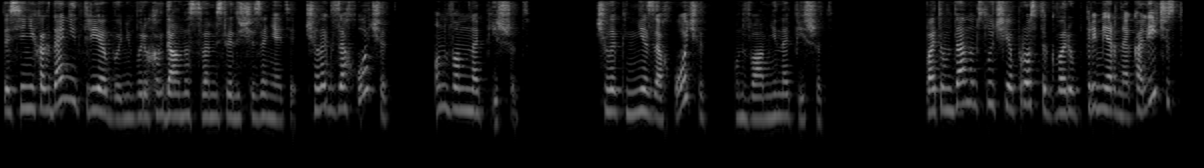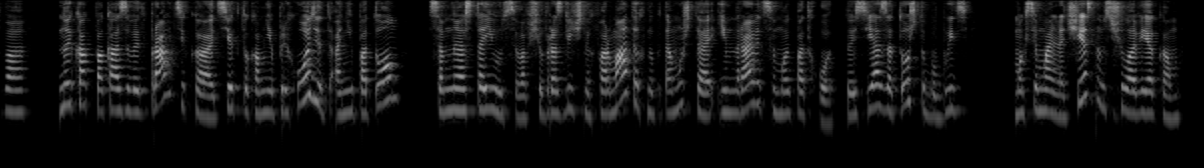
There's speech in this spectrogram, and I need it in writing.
То есть я никогда не требую, не говорю, когда у нас с вами следующее занятие. Человек захочет, он вам напишет. Человек не захочет, он вам не напишет. Поэтому в данном случае я просто говорю примерное количество. Ну и как показывает практика, те, кто ко мне приходит, они потом со мной остаются вообще в различных форматах, но потому что им нравится мой подход. То есть я за то, чтобы быть максимально честным с человеком,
